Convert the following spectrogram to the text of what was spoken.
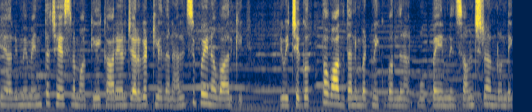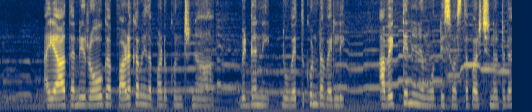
చేయాలి? మేము ఎంత చేసినా మాకు ఏ కార్యాలు జరగట్లేదని అలసిపోయిన వారికి నువ్వు ఇచ్చే గొప్ప వాగ్దానం బట్టి నీకు వందనాలు. ముప్పై ఎనిమిది సంవత్సరాల నుండి అయ్యా తండ్రి రోగ పడక మీద పడుకుంటున్న బిడ్డని నువ్వు వెతుకుంటూ వెళ్ళి ఆ వ్యక్తిని నేను ముట్టి స్వస్థపరిచినట్టుగా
